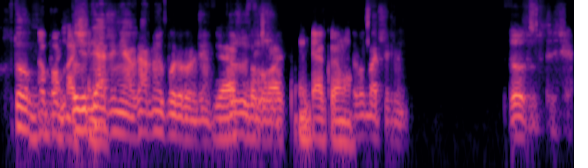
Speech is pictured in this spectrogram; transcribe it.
Хто До побачення. відрядження, гарної подорожі. До зустрічі. Дякуємо. До побачення. До зустрічі.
